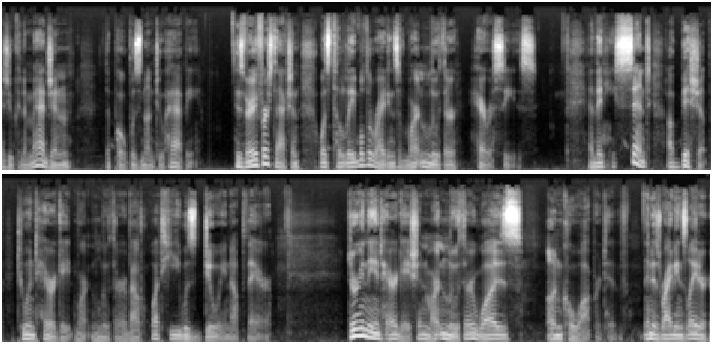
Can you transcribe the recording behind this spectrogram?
As you can imagine, the Pope was none too happy. His very first action was to label the writings of Martin Luther heresies. And then he sent a bishop to interrogate Martin Luther about what he was doing up there. During the interrogation, Martin Luther was uncooperative. In his writings later,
